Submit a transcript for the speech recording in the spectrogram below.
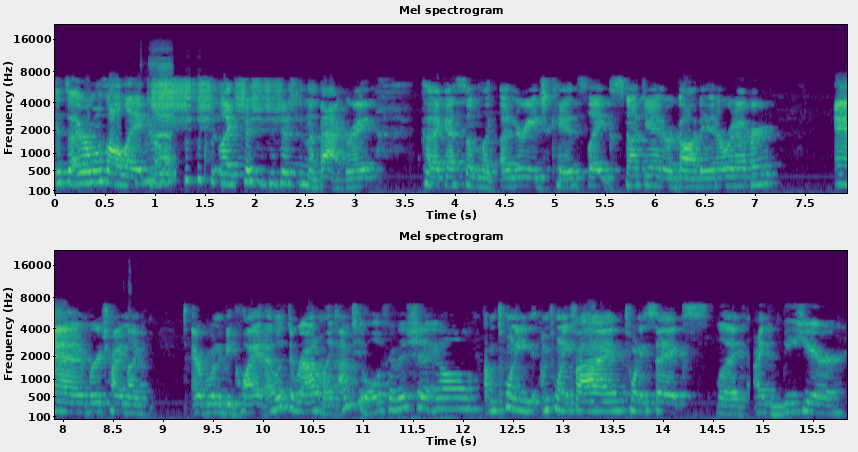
and so everyone was all like, shh, like shush, shush, shush in the back, right? Because I guess some like underage kids like snuck in or got in or whatever, and we're trying like everyone to be quiet. I looked around, I'm like, I'm too old for this shit, y'all. I'm 20, I'm 25, 26, like I can be here.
